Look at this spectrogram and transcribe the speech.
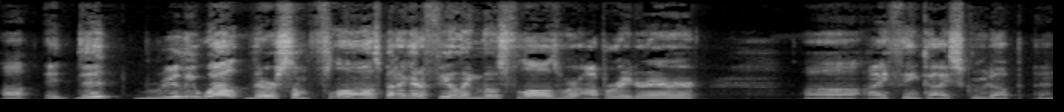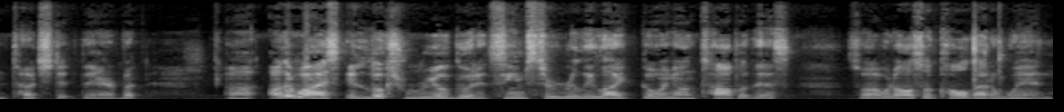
Uh, it did really well. There are some flaws, but I got a feeling those flaws were operator error uh, I think I screwed up and touched it there. But uh, otherwise, it looks real good. It seems to really like going on top of this. So I would also call that a win.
